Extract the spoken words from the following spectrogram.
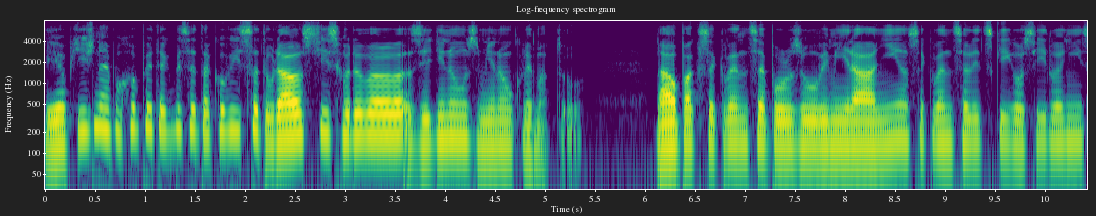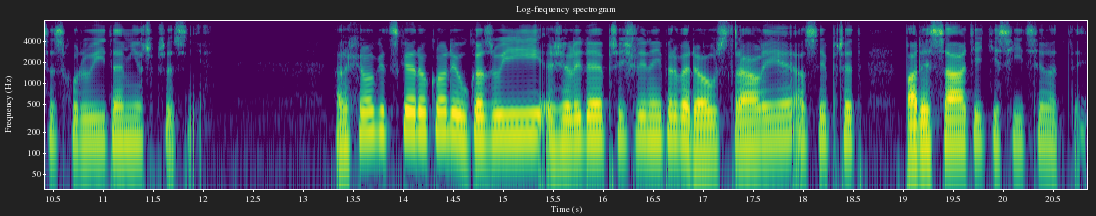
Je obtížné pochopit, jak by se takový sled událostí shodoval s jedinou změnou klimatu. Naopak sekvence pulzů vymírání a sekvence lidských osídlení se shodují téměř přesně. Archeologické doklady ukazují, že lidé přišli nejprve do Austrálie asi před 50 tisíci lety.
